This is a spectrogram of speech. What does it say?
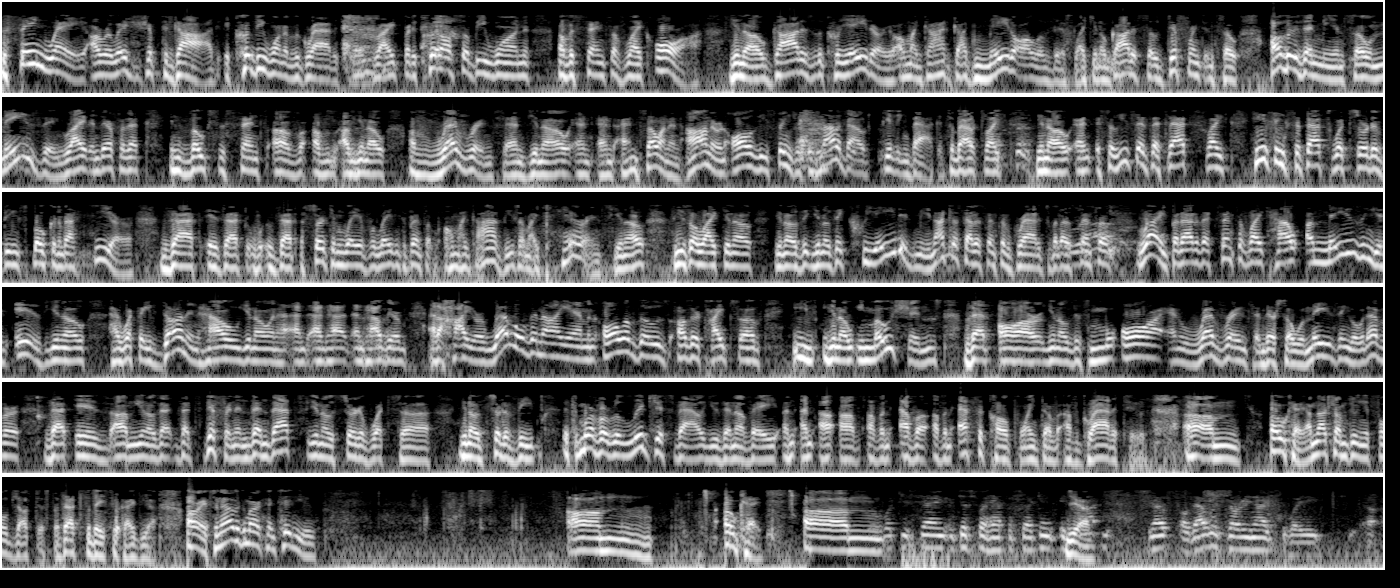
the same way, our relationship to God, it could be one of the gratitude, right? But it could also be one of a sense of like awe. You know, God is the creator. Oh my God, God made all of this. Like, you know, God is so different and so other than me and so amazing, right? And therefore that invokes a sense of, of, of you know, of reverence and, you know, and, and, and so on, and honor and all of these things, which is not about giving back. It's about like, you know, and so he says that that's like, he thinks that that's what's sort of being spoken about here, that is that that that a certain way of relating to parents. Like, oh my God, these are my parents. You know, these are like you know, you know, the, you know, they created me, not just out of a sense of gratitude, but out of a sense of right, but out of that sense of like how amazing it is. You know, how, what they've done and how you know, and and and, and how they're at a higher level than I am, and all of those other types of you know emotions that are you know this awe and reverence, and they're so amazing or whatever. That is um, you know that that's different, and then that's you know sort of what's uh, you know sort of the it's more of a religious value than of a an, an uh, of, of an of, a, of an ethical point of, of gratitude. Um, okay, I'm not sure I'm doing it full justice, but that's the basic idea. All right, so now the Gemara continues. Um, okay. Um, what you're saying, just for half a second. yeah. Not, know, oh, that was very nice the way. Uh,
